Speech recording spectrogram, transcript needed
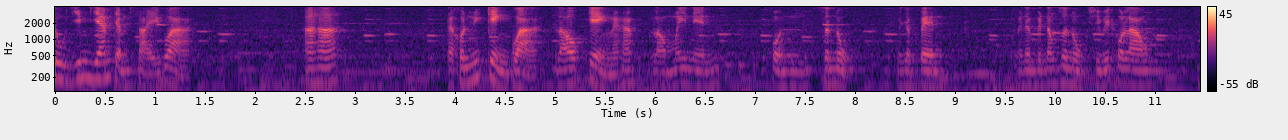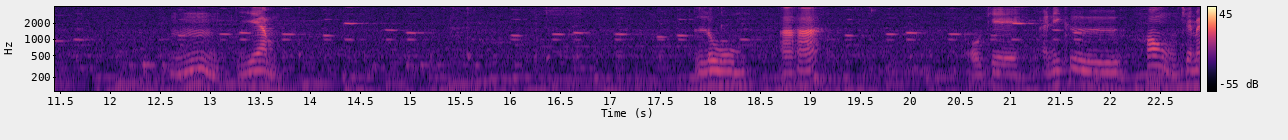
ดูยิ้มแย้มแจ่มใสกว่าอ่าฮะ แต่คนนี้เก่งกว่า เราเอาเก่งนะครับ เราไม่เน้นคนสนุกไม่จำเป็น ไม่จำเป็นต้องสนุกชีวิตคนเรา อืม เยี่ยม รูมอ่าฮะ โอเค อันนี้คือห้องใช่ไหม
